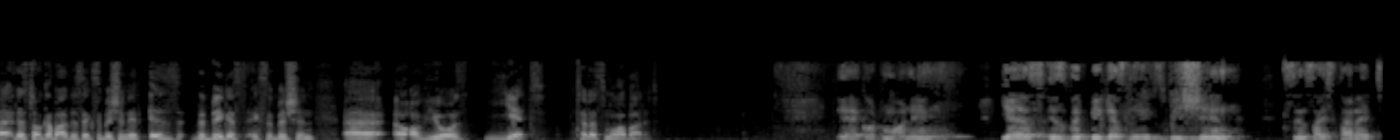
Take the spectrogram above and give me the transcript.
Uh, let's talk about this exhibition. It is the biggest exhibition uh, of yours yet. Tell us more about it. Yeah, good morning. Yes, it's the biggest exhibition since I started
